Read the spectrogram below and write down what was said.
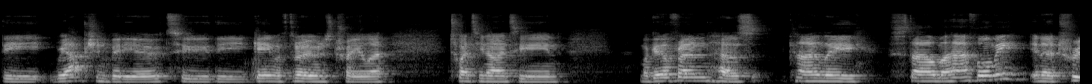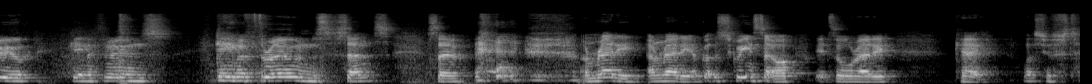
the reaction video to the Game of Thrones trailer 2019. My girlfriend has kindly styled my hair for me in a true Game of Thrones Game of Thrones sense. So I'm ready, I'm ready. I've got the screen set up, it's all ready. Okay, let's just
